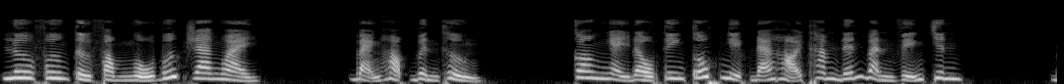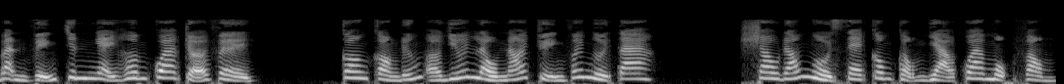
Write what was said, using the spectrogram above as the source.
Lưu Phương từ phòng ngủ bước ra ngoài. Bạn học bình thường. Con ngày đầu tiên tốt nghiệp đã hỏi thăm đến Bành Viễn Chinh. Bành Viễn Chinh ngày hôm qua trở về. Con còn đứng ở dưới lầu nói chuyện với người ta. Sau đó ngồi xe công cộng dạo qua một vòng.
